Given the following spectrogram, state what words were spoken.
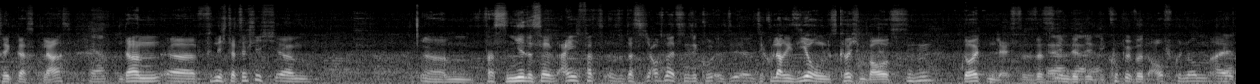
trägt das Glas. Ja. Und dann äh, finde ich tatsächlich ähm, ähm, faszinierend, dass, er eigentlich fast, also, dass sich auch als eine Säku- Säkularisierung des Kirchenbaus deuten lässt. Also dass Ja, eben ja, die, ja. die Kuppel wird aufgenommen als,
